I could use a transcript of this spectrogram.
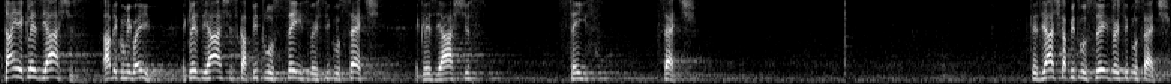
está em Eclesiastes, abre comigo aí. Eclesiastes capítulo 6, versículo 7. Eclesiastes 6, 7. Eclesiastes capítulo 6, versículo 7.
